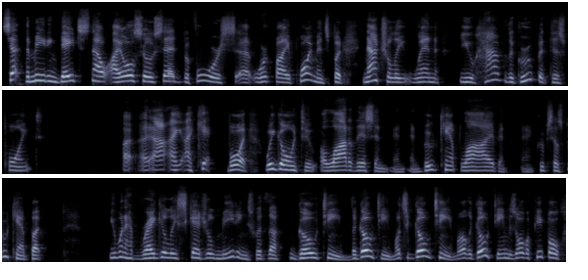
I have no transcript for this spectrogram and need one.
Set the meeting dates. Now, I also said before uh, work by appointments, but naturally, when you have the group at this point, I, I, I can't boy, we go into a lot of this and and, and boot camp live and, and group sales boot camp, but you want to have regularly scheduled meetings with the go team. The go team. What's a go team? Well, the go team is all the people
